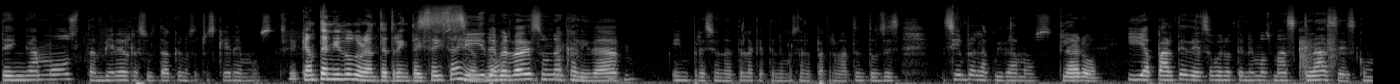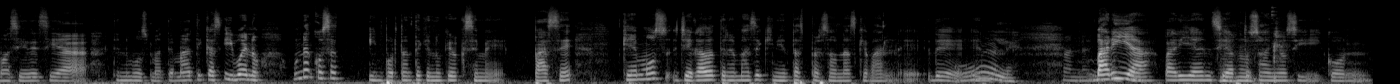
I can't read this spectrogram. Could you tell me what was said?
tengamos también el resultado que nosotros queremos. Sí, que han tenido durante 36 años. Sí, de verdad es una calidad impresionante la que tenemos en el patronato, entonces siempre la cuidamos. Claro. Y aparte de eso, bueno, tenemos más clases, como así decía, tenemos matemáticas. Y bueno, una cosa importante que no quiero que se me pase, que hemos llegado a tener más de 500 personas que van eh, de... varía, varía en ciertos años y con,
